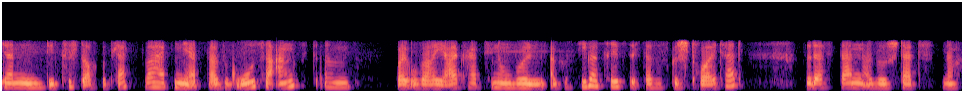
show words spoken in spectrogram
dann die Zyste auch geplatzt war, hatten die Ärzte also große Angst, ähm, weil Ovarialkarzinom wohl ein aggressiver Krebs ist, dass es gestreut hat sodass dann also statt nach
